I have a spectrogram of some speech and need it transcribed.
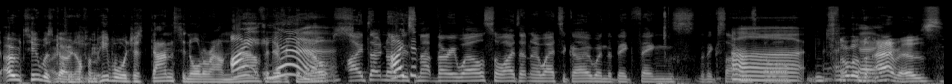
O2 was going off and people were just dancing all around I- Nav and everything yeah. else. I don't know I this did- map very well, so I don't know where to go when the big things, the big sirens go off. Uh, Follow the arrows.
